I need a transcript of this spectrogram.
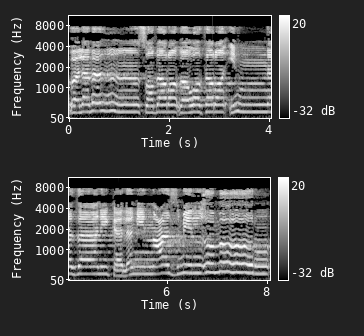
ولمن صبر وغفر إن ذلك لمن عزم الأمور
